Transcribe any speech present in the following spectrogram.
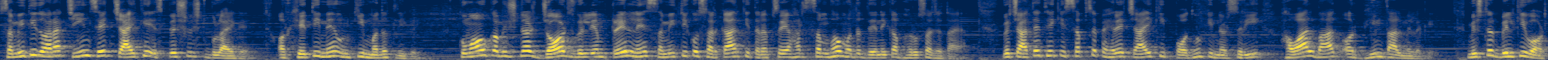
समिति द्वारा चीन से चाय के स्पेशलिस्ट बुलाए गए और खेती में उनकी मदद ली गई। Kumaon commissioner George William Traill ने समिति को सरकार की तरफ़ से हर संभव मदद देने का भरोसा जताया। वे चाहते थे कि सबसे पहले चाय की पौधों की नर्सरी, हवालबाग और भीमताल में लगे। मिस्टर बिल्की वॉर्थ,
